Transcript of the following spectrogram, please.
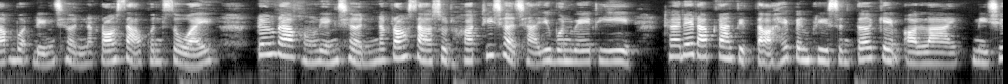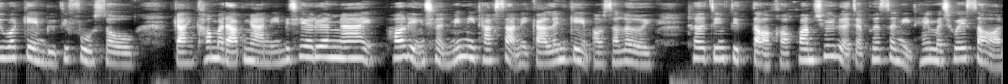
รับบทเหลียงเฉินนักร้องสาวคนสวย เรื่องราวของเหลียงเฉินนักร้องสาวสุดฮอตที่เฉิดฉายอยู่บนเวที เธอได้รับการติดต่อให้เป็นพรีเซนเตอร์เกมออนไลน์ มีชื่อว่าเกม Beautiful Soul การเข้ามารับงานนี้ไม่ใช่เรื่องง่าย เพราะเหลียงเฉินไม่มีทักษะในการเล่นเกมเอาซะเลย เธอจึงติดต่อขอความช่วยเหลือจากเพื่อนสนิทให้มาช่วยสอน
